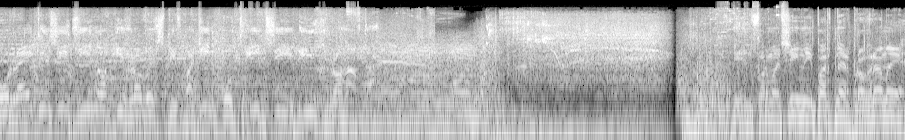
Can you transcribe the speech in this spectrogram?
у рейтинзі кіноігрових співпадінь у трійці ігронавта. Інформаційний партнер програми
